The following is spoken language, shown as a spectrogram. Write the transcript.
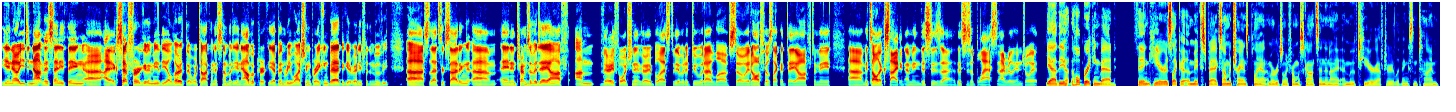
You know, you did not miss anything, uh, I, except for giving me the alert that we're talking to somebody in Albuquerque. I've been rewatching Breaking Bad to get ready for the movie, uh, so that's exciting. Um, and in terms of a day off, I'm very fortunate, very blessed to be able to do what I love. So it all feels like a day off to me. Um, it's all exciting. I mean, this is uh, this is a blast, and I really enjoy it. Yeah, the the whole Breaking Bad thing here is like a, a mixed bag. So I'm a transplant. I'm originally from Wisconsin, and I, I moved here after living some time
